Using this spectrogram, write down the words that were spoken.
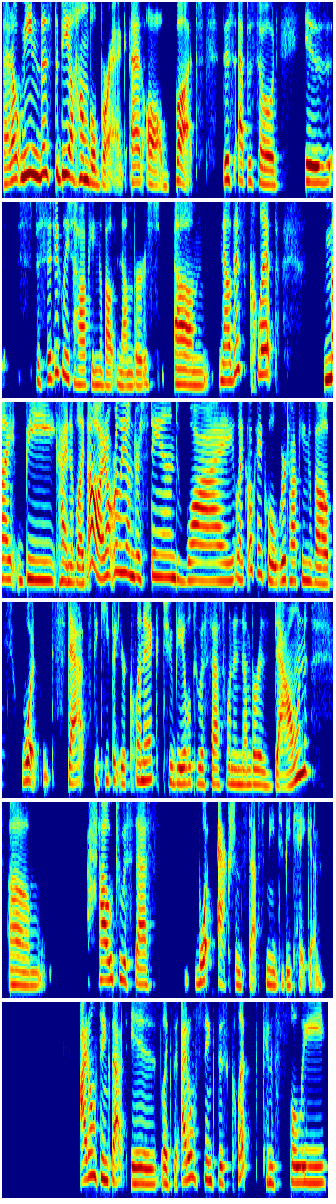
I don't mean this to be a humble brag at all, but this episode is specifically talking about numbers. Um, now this clip might be kind of like, oh, I don't really understand why. Like, okay, cool. We're talking about what stats to keep at your clinic to be able to assess when a number is down, um, how to assess what action steps need to be taken. I don't think that is like, I don't think this clip can fully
